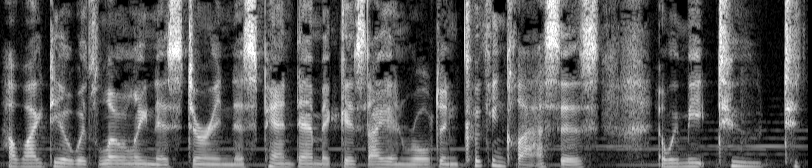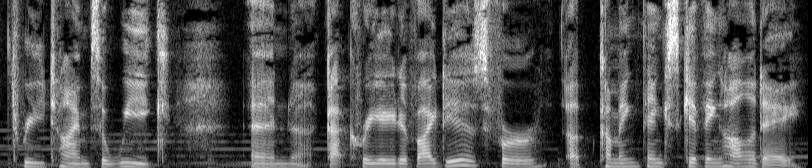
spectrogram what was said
How I deal with loneliness during this pandemic is I enrolled in cooking classes and we meet two to three times a week and uh, got creative ideas for upcoming Thanksgiving holiday.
